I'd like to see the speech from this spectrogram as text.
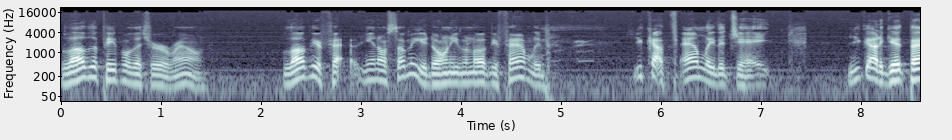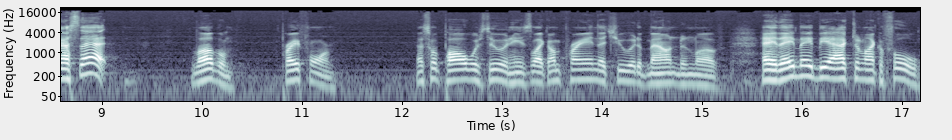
Love the people that you're around. Love your, fa- you know, some of you don't even love your family. you got family that you hate. You got to get past that. Love them. Pray for them. That's what Paul was doing. He's like, I'm praying that you would abound in love. Hey, they may be acting like a fool,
